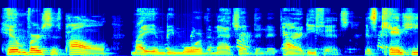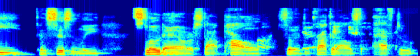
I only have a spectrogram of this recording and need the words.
Him versus Powell might even be more of the matchup than the entire defense. Is can he consistently slow down or stop Powell so that the Crocodiles have to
